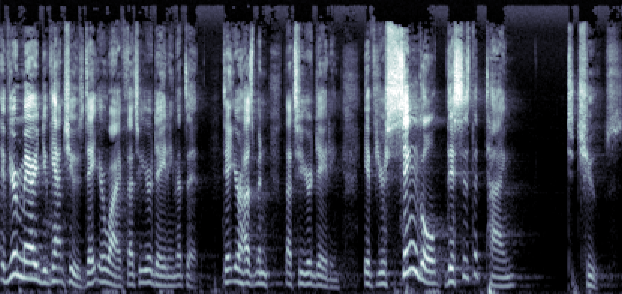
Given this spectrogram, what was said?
If you're married, you can't choose. Date your wife, that's who you're dating, that's it. Date your husband, that's who you're dating. If you're single, this is the time to choose.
